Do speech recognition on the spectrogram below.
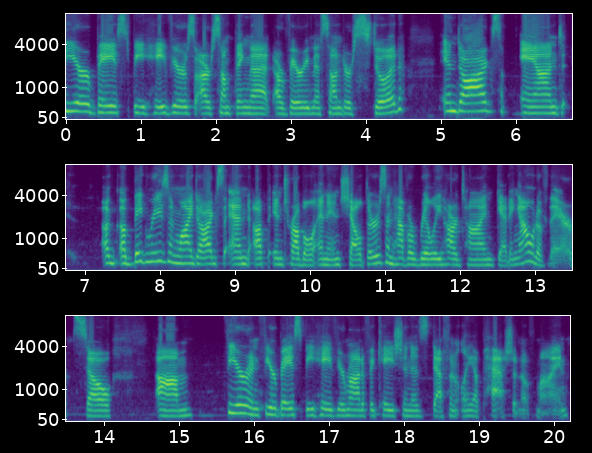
fear based behaviors are something that are very misunderstood in dogs. And a, a, big reason why dogs end up in trouble and in shelters and have a really hard time getting out of there. So, um, fear and fear based behavior modification is definitely a passion of mine.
